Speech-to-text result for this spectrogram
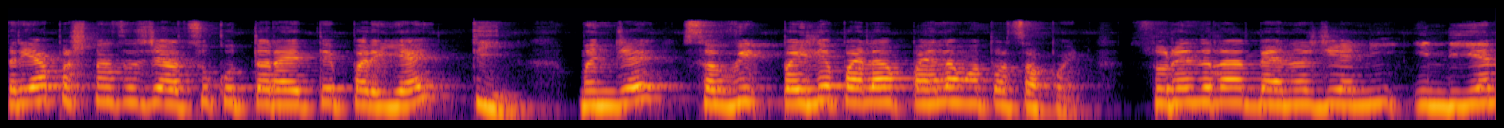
तर या प्रश्नाचं जे अचूक उत्तर आहे ते पर्याय तीन. म्हणजे सव्वी पहिले पहिला पहिला महत्त्वाचा पॉईंट सुरेंद्रनाथ बॅनर्जी यांनी इंडियन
